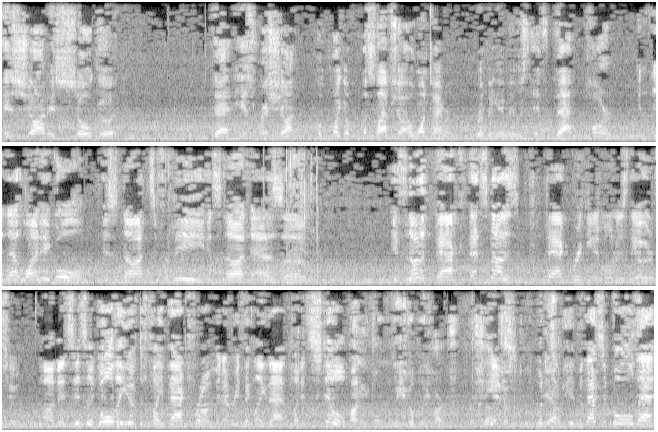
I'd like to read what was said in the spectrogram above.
his shot is so good that his wrist shot looked like a, a slap shot, a one timer ripping. I mean, it was it's that hard. and, and that Laine goal is not for me. It's not as uh, it's not a back. That's not as back breaking a moment as the other two. Um, it's it's a goal that you have to fight back from and everything like that. But it's still Unbelievably hard wrist shot. yes. Just- But it's a, but that's a goal that.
